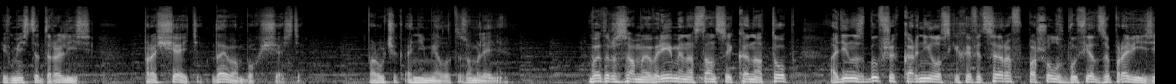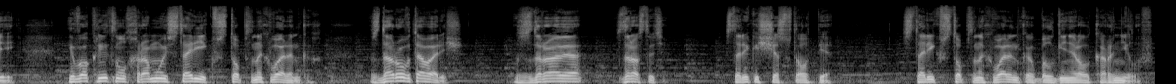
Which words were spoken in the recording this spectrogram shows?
и вместе дрались. Прощайте, дай вам Бог счастья». Поручик онемел от изумления. В это же самое время на станции Канатоп один из бывших корниловских офицеров пошел в буфет за провизией. Его окликнул хромой старик в стоптанных валенках. «Здорово, товарищ!» «Здравия!» «Здравствуйте!» Старик исчез в толпе. Старик в стоптанных валенках был генерал Корнилов.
